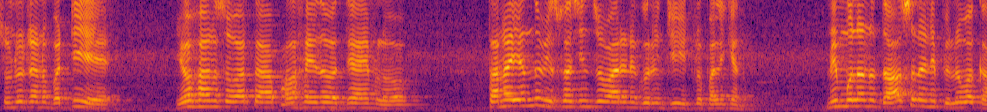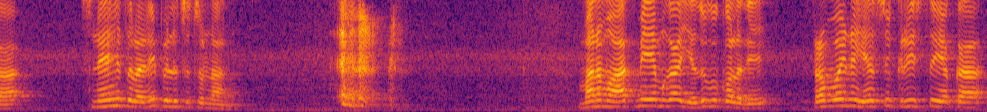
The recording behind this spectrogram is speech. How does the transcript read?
చుండుటను బట్టియే యోహాను సువార్త పదహైదో అధ్యాయంలో తన యందు విశ్వసించు వారిని గురించి ఇట్లు పలికెను. మిమ్ములను దాసులని పిలువక స్నేహితులని పిలుచుచున్నాను. మనము ఆత్మీయముగా ఎదుగు కొలది ప్రభు అయిన యేసుక్రీస్తు యొక్క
